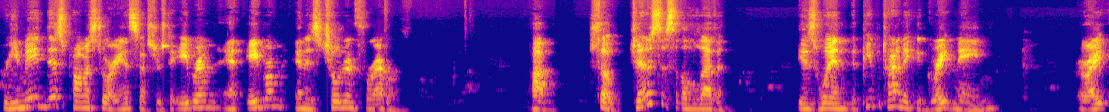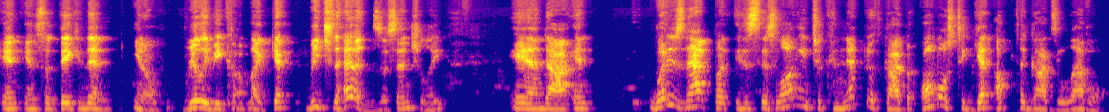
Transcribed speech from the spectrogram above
where he made this promise to our ancestors, to Abram and Abram and his children forever. Um, so Genesis 11 is when the people try to make a great name, right? And, and so they can then, you know, really become like get reach the heavens essentially. And uh, and what is that? But is this longing to connect with God, but almost to get up to God's level,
